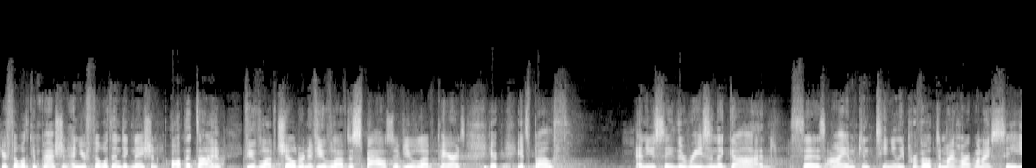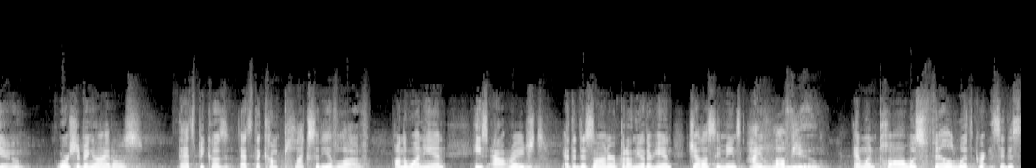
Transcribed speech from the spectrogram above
you're filled with compassion, and you're filled with indignation all the time. If you've loved children, if you've loved a spouse, if you've loved parents, it's both. And you see, the reason that God says, I am continually provoked in my heart when I see you worshiping idols, that's because that's the complexity of love. On the one hand, he's outraged at the dishonor, but on the other hand, jealousy means I love you. And when Paul was filled with great, see this,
